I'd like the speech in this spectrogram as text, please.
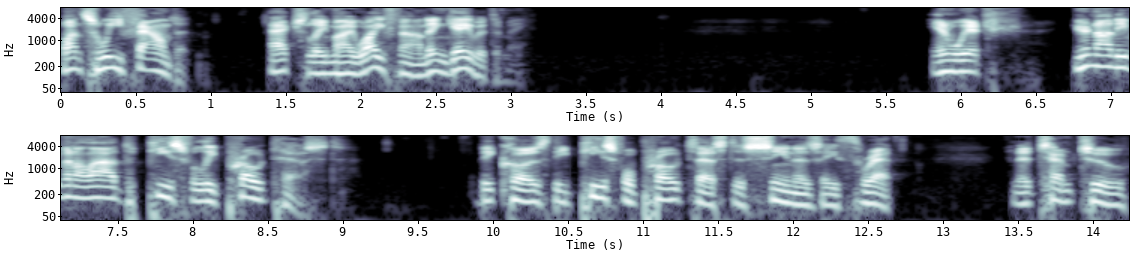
Once we found it. Actually, my wife found it and gave it to me. In which you're not even allowed to peacefully protest because the peaceful protest is seen as a threat, an attempt to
